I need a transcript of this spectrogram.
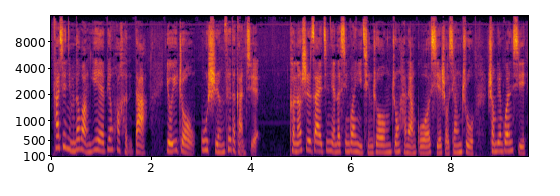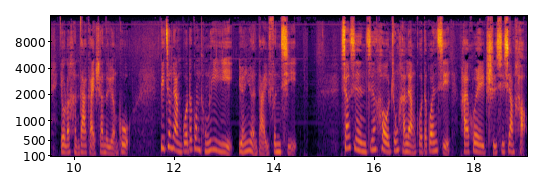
发现你们的网页变化很大，有一种物是人非的感觉。”可能是在今年的新冠疫情中，中韩两国携手相助，双边关系有了很大改善的缘故。毕竟两国的共同利益远远大于分歧，相信今后中韩两国的关系还会持续向好。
